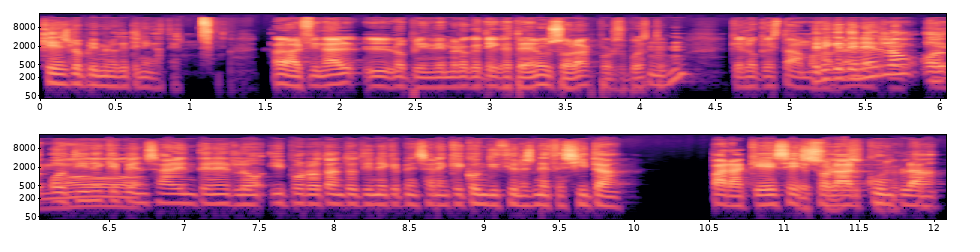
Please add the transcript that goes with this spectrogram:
¿Qué es lo primero que tiene que hacer? Claro, al final, lo primero que tiene que tener es un solar, por supuesto. Que es lo que estábamos ¿Tiene que tenerlo o, que o tiene que pensar en tenerlo y por lo tanto tiene que pensar en qué condiciones necesita para que ese Eso solar es, cumpla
